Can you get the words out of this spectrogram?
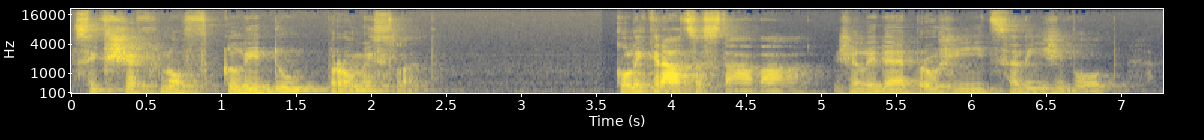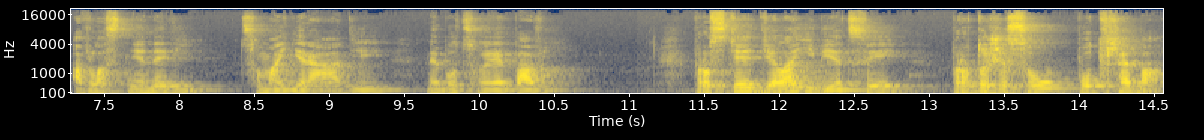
si všechno v klidu promyslet. Kolikrát se stává, že lidé prožijí celý život a vlastně neví, co mají rádi nebo co je baví. Prostě dělají věci, protože jsou potřeba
